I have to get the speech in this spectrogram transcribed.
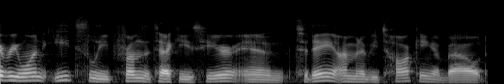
everyone, Eat Sleep from the Techies here, and today I'm going to be talking about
